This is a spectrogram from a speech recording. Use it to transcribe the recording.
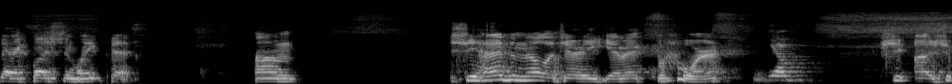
that question like this. Um, she had the military gimmick before. Yep. She, uh, she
